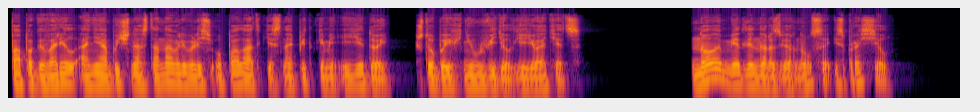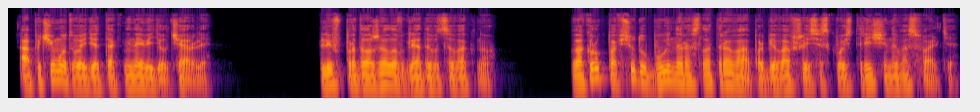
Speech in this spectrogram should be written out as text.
Папа говорил, они обычно останавливались у палатки с напитками и едой, чтобы их не увидел ее отец. Но медленно развернулся и спросил. «А почему твой дед так ненавидел Чарли?» Лив продолжала вглядываться в окно. Вокруг повсюду буйно росла трава, пробивавшаяся сквозь трещины в асфальте.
